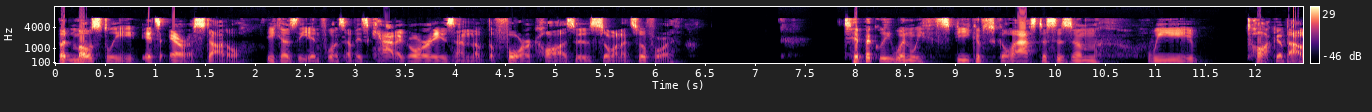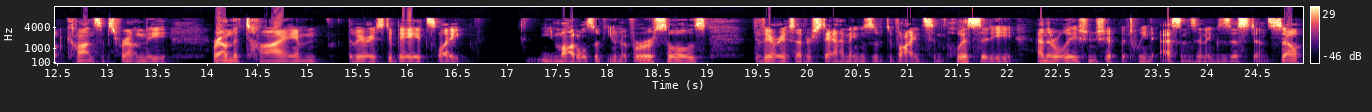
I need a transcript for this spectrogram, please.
But mostly it's Aristotle, because the influence of his categories and of the four causes, so on and so forth. Typically, when we speak of scholasticism, we talk about concepts around the around the time the various debates like models of universals, the various understandings of divine simplicity, and the relationship between essence and existence. So,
